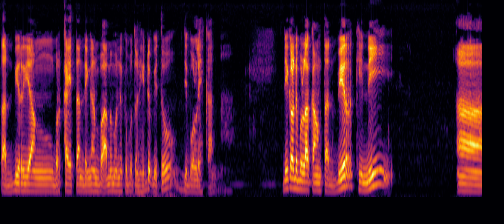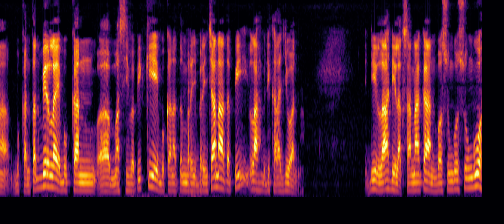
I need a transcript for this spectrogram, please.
tadbir yang berkaitan dengan memenuhi kebutuhan hidup itu dibolehkan. Jadi kalau di belakang tadbir kini uh, bukan tadbir lah, bukan uh, masih berpikir, bukan atau berencana, tapi lah di karajuan. Jadilah dilaksanakan bahwa sungguh-sungguh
